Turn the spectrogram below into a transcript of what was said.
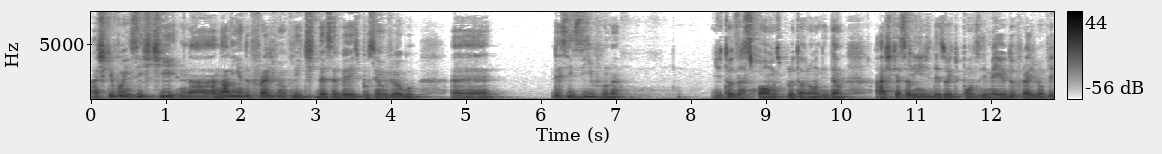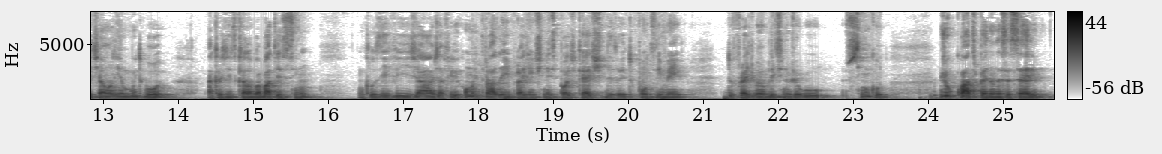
acho que vou insistir na, na linha do Fred Van Vliet dessa vez, por ser um jogo é, decisivo, né? De todas as formas para o Toronto. Então, acho que essa linha de 18 pontos e meio do Fred Van Vliet é uma linha muito boa. Acredito que ela vai bater sim. Inclusive, já, já fica como entrada aí pra gente nesse podcast. 18 pontos e meio do Fred Van Vliet no jogo 5. Jogo 4, perdão, dessa série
